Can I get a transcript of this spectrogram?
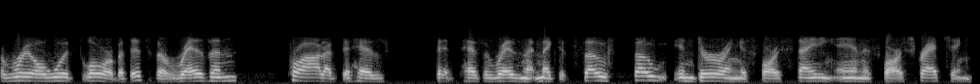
a real wood floor, but this is a resin product that has that has a resin that makes it so so enduring as far as staining and as far as scratching.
